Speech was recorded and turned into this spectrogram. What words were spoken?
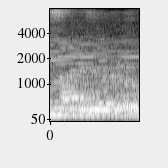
Sizes.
